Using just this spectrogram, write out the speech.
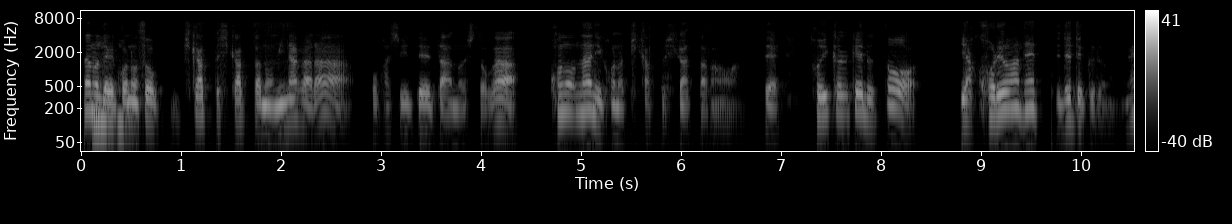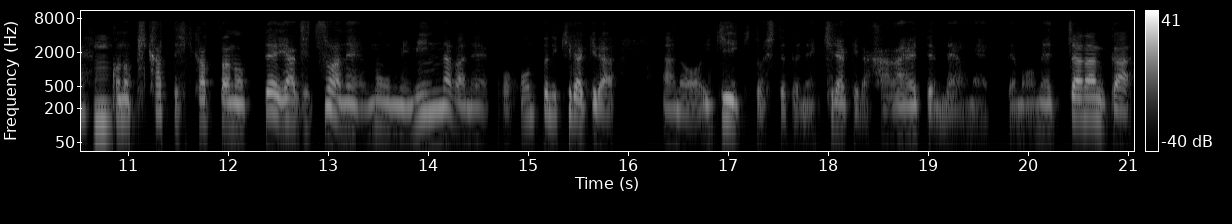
なのでこのそうピカッと光ったのを見ながらこうファシリテーターの人がこの何このピカッと光ったのはって問いかけるといやこれはねって出てくるのね、うん、このピカッて光ったのっていや実はねもうみんながねこう本当にキラキラあの生き生きとしててねキラキラ輝いてんだよねってもうめっちゃなんか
